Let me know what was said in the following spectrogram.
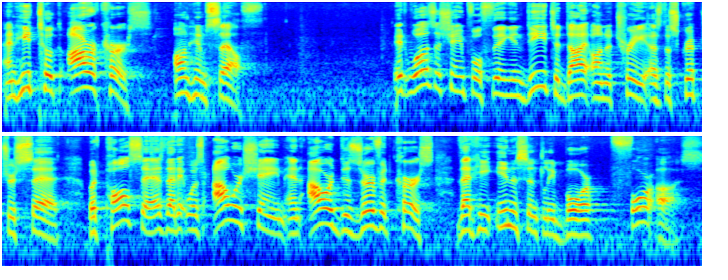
And he took our curse on himself. It was a shameful thing indeed to die on a tree as the scripture said, but Paul says that it was our shame and our deserved curse that He innocently bore for us.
